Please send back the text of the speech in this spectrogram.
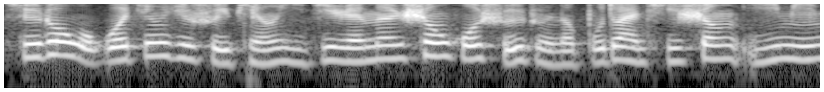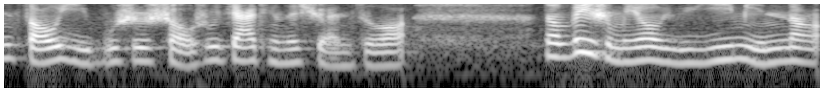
随着我国经济水平以及人们生活水准的不断提升，移民早已不是少数家庭的选择。那为什么要与移民呢？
